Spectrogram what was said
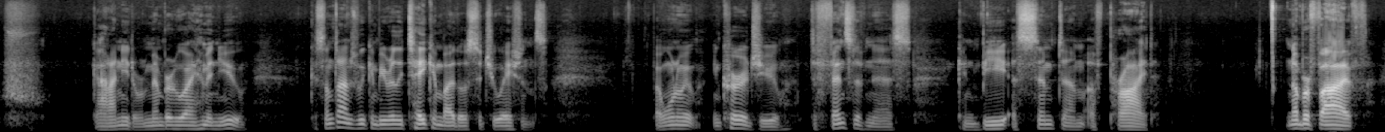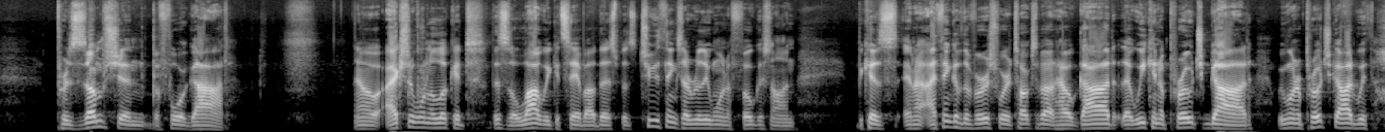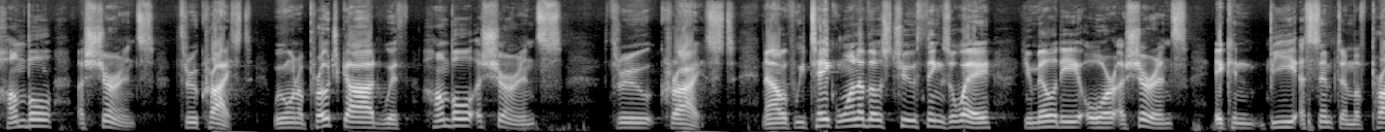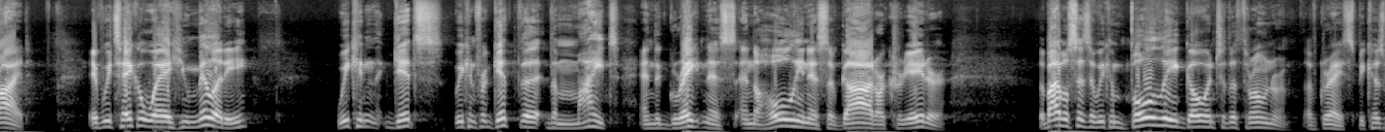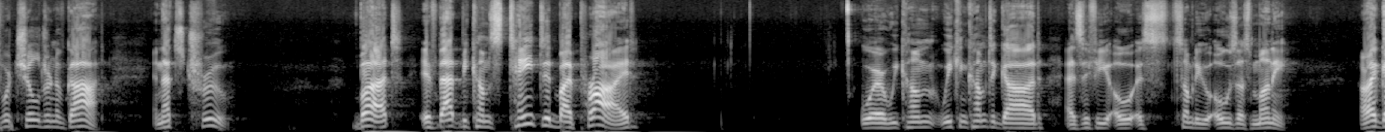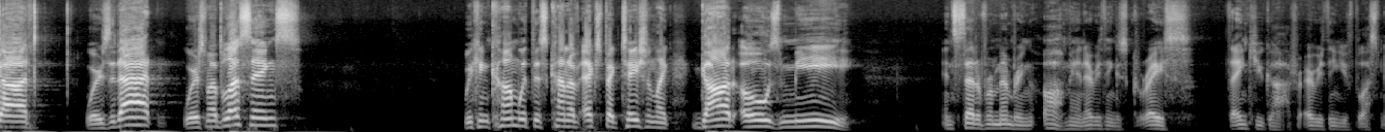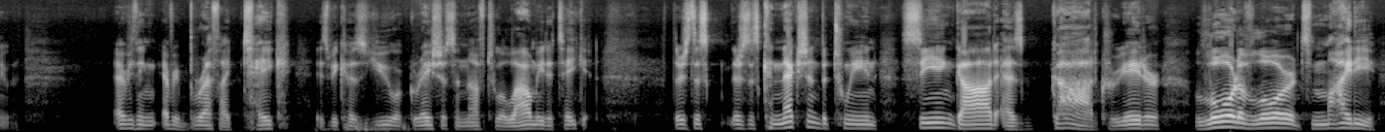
God, I need to remember who I am in you. Because sometimes we can be really taken by those situations. But I want to encourage you defensiveness can be a symptom of pride. Number five, presumption before God. Now, I actually want to look at this is a lot we could say about this, but two things I really want to focus on because and i think of the verse where it talks about how god that we can approach god we want to approach god with humble assurance through Christ. We want to approach God with humble assurance through Christ. Now, if we take one of those two things away, humility or assurance, it can be a symptom of pride. If we take away humility, we can get we can forget the, the might and the greatness and the holiness of God, our Creator. The Bible says that we can boldly go into the throne room of grace because we're children of God. And that's true. But if that becomes tainted by pride, where we come we can come to God as if he owe, as somebody who owes us money. All right, God, where's it at? Where's my blessings? We can come with this kind of expectation like God owes me instead of remembering, oh man, everything is grace. Thank you, God, for everything you've blessed me with. Everything, every breath I take is because you are gracious enough to allow me to take it. There's this, there's this connection between seeing God as God, creator, Lord of lords, mighty,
